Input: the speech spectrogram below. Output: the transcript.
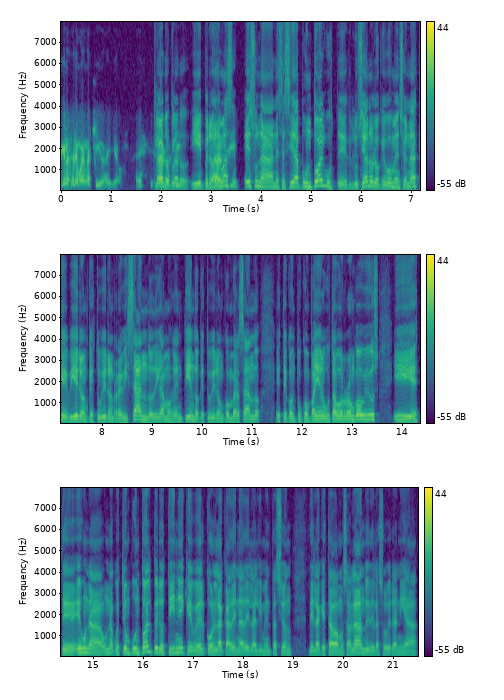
que no se le mueran las chivas, digamos. Claro, claro. Y, pero además es una necesidad puntual, eh, Luciano, lo que vos mencionás, que vieron que estuvieron revisando, digamos, entiendo que estuvieron conversando este, con tu compañero Gustavo Rongovius, y este, es una, una cuestión puntual, pero tiene que ver con la cadena de la alimentación de la que estábamos hablando y de la soberanía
